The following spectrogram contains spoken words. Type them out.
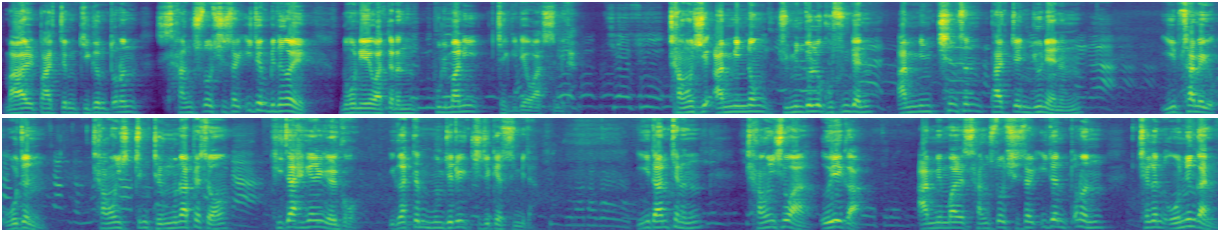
마을 발전 기금 또는 상수도 시설 이전비 등을 논의해 왔다는 불만이 제기되어 왔습니다. 창원시 안민동 주민들로 구성된 안민 친선 발전위원회는 23일 오전 창원시청 정문 앞에서 기자회견을 열고 이 같은 문제를 지적했습니다. 이 단체는 창원시와 의회가 안민마을 상수도 시설 이전 또는 최근 5년간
